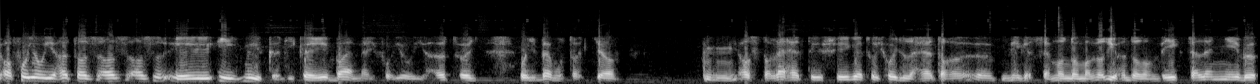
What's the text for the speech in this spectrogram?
A folyóirat az, az, az így működik, bármely folyóirat, hogy, hogy bemutatja azt a lehetőséget, hogy hogy lehet, a, még egyszer mondom, az irodalom végtelenjéből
